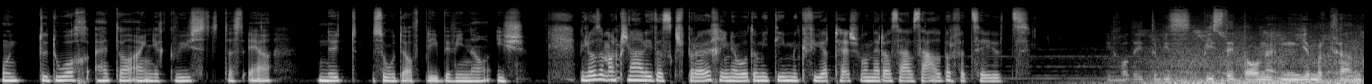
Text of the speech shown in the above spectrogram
und dadurch hat er eigentlich gewusst, dass er nicht so darf bleiben, wie er ist. Wir hören mal schnell in das Gespräch hinein, das du mit ihm geführt hast, wo er das auch selber erzählt. Ich habe dort bis, bis dahin niemanden kennt,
